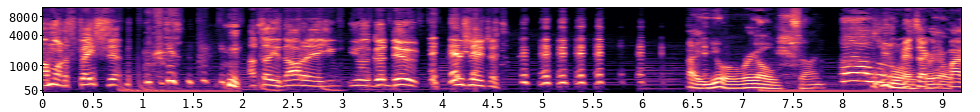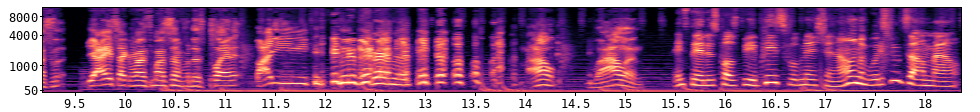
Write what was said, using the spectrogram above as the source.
I'm on a spaceship. I'll tell your daughter you you a good dude. Appreciate you. Like, you're a real son. Oh, You're And a real. sacrifice. Yeah, I ain't sacrificing myself for this planet. Bye. Out. Wildin'. they said it's supposed to be a peaceful mission. I don't know what you talking about.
